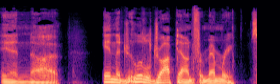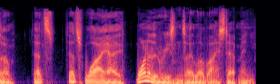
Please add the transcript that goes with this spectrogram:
in uh, in the little drop down for memory. So that's that's why I one of the reasons I love iStat menus.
